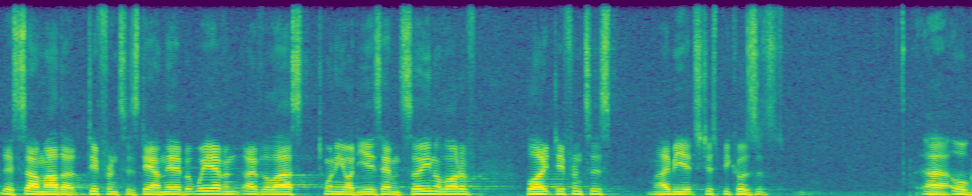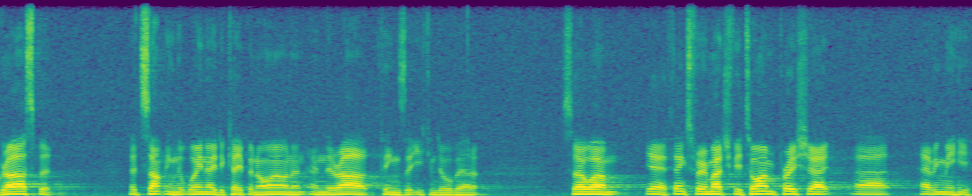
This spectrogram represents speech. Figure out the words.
there's some other differences down there. But we haven't, over the last 20 odd years, haven't seen a lot of bloat differences. Maybe it's just because it's uh, all grass, but it's something that we need to keep an eye on, and, and there are things that you can do about it. So, um, yeah, thanks very much for your time. Appreciate uh, having me here.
